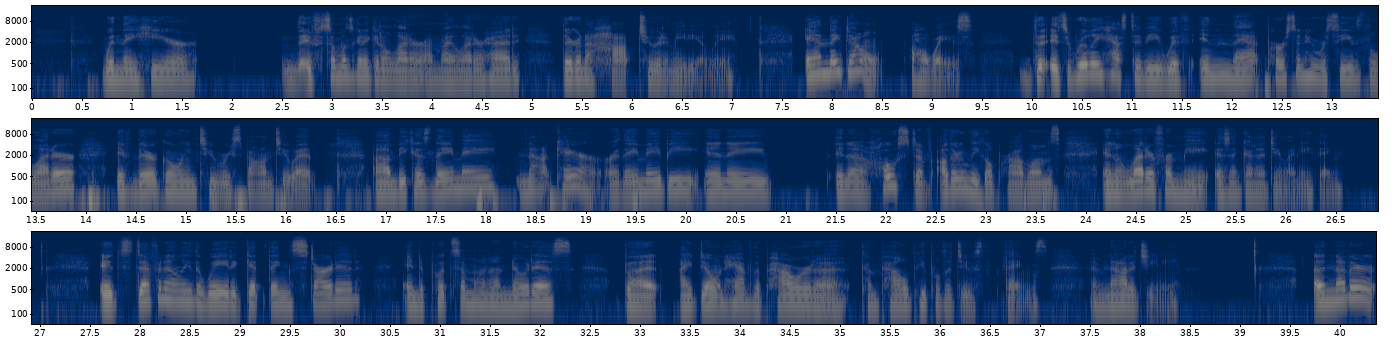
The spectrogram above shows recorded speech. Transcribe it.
when they hear if someone's going to get a letter on my letterhead, they're going to hop to it immediately. And they don't always. The, it really has to be within that person who receives the letter if they're going to respond to it um, because they may not care or they may be in a in a host of other legal problems, and a letter from me isn't going to do anything. It's definitely the way to get things started and to put someone on notice, but I don't have the power to compel people to do things. I'm not a genie. Another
